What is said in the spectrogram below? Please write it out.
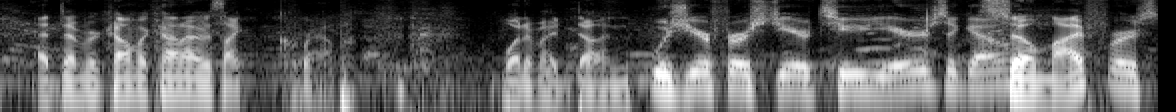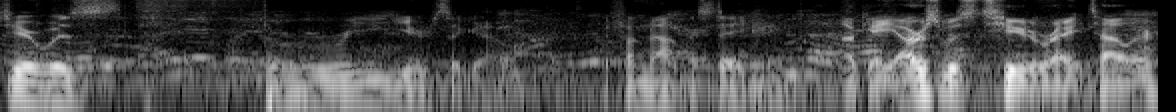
at Denver Comic Con. I was like, crap, what have I done? Was your first year two years ago? So my first year was three years ago, if I'm not mistaken. okay, ours was two, right, Tyler?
